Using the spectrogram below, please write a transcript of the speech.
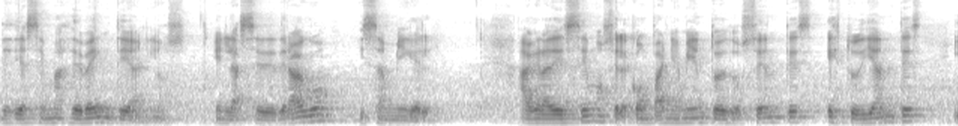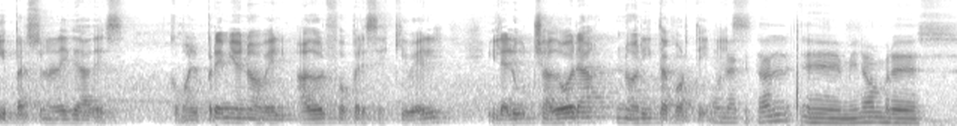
desde hace más de 20 años en la sede Drago y San Miguel. Agradecemos el acompañamiento de docentes, estudiantes y personalidades, como el Premio Nobel Adolfo Pérez Esquivel y la luchadora Norita Cortines. Hola, ¿qué tal? Eh, mi nombre es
